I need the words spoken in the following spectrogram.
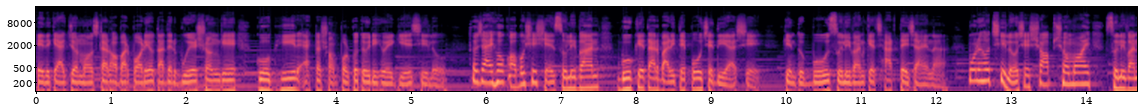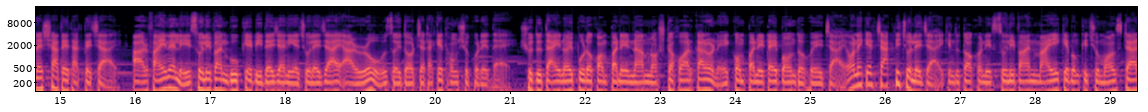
এদিকে একজন মনস্টার হবার পরেও তাদের বুয়ের সঙ্গে গভীর একটা সম্পর্ক তৈরি হয়ে গিয়েছিল। তো যাই হোক, অবশেষে সুলিভান বুকে তার বাড়িতে পৌঁছে দিয়ে আসে। কিন্তু বু সুলিভানকে ছাড়তে চায় না। মনে হচ্ছিল সে সব সময় সুলিভানের সাথে থাকতে চায়। আর ফাইনালি সুলিভান বুকে বিদায় জানিয়ে চলে যায় আর রোজ ওই দরজাটাকে ধ্বংস করে দেয়। শুধু তাই নয়, পুরো কোম্পানির নাম নষ্ট হওয়ার কারণে কোম্পানিটাই বন্ধ হয়ে যায়। অনেকের চাকরি চলে যায়, কিন্তু তখনই সুলিভান, মাইক এবং কিছু মনস্টার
